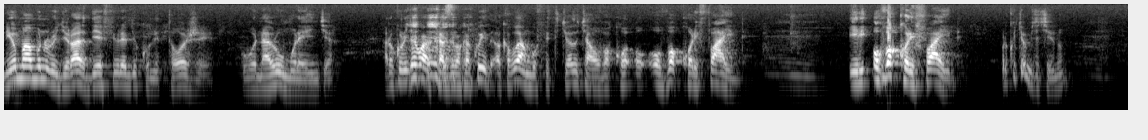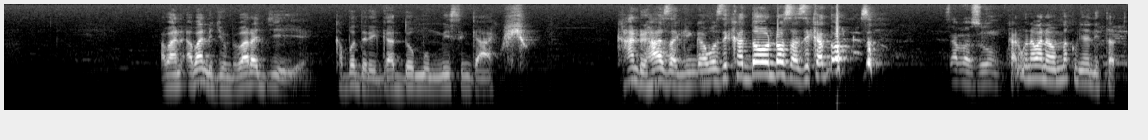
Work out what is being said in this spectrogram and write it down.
niyo mpamvu n'urugero RDF urebye ukuntu itoje ubona ari umurengera. Hari ukuntu ujya kwa kazi bakakwita- bakavuga ngo ufite ikibazo cya over qualified iri over qualified uri kucyumva icyo kintu? Abandi igihumbi baragiye Cabo Delgado mu minsi Phew. Kandi hazaga ingabo zikadondoza zikadondoza. Z'abazungu. Kandi n'abana ba makumyabiri n'itatu.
